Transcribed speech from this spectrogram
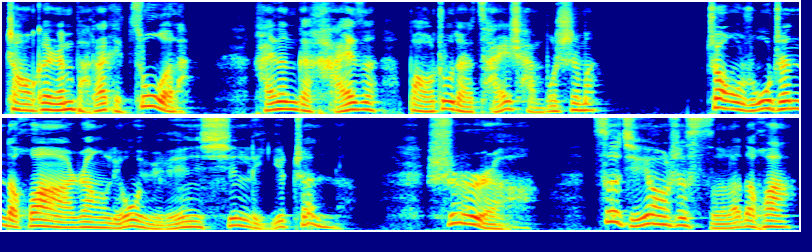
找个人把他给做了，还能给孩子保住点财产，不是吗？赵如珍的话让刘雨林心里一震呢。是啊，自己要是死了的话，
